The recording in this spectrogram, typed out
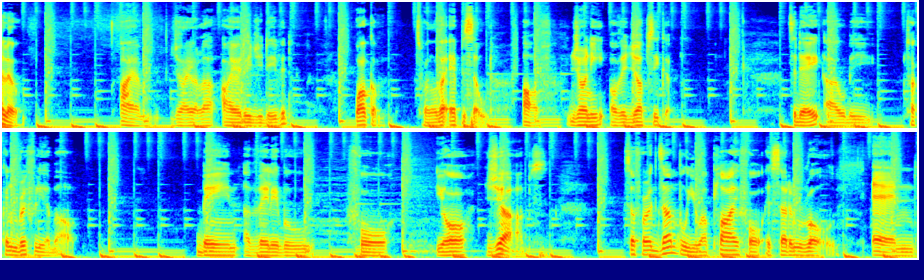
Hello, I am Jayola Ayodeji David. Welcome to another episode of Journey of a Job Seeker. Today I will be talking briefly about being available for your jobs. So, for example, you apply for a certain role and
